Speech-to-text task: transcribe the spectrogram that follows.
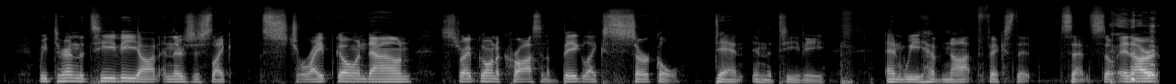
we turned the TV on, and there's just like stripe going down, stripe going across, and a big like circle dent in the TV, and we have not fixed it since. So in our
